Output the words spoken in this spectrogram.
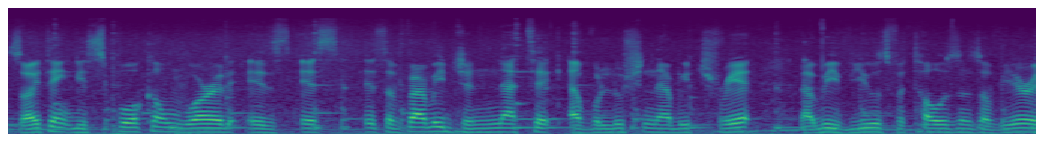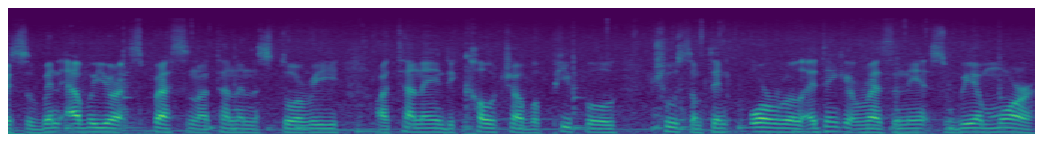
So I think the spoken word is, is, is a very genetic evolutionary trait that we've used for thousands of years. So whenever you're expressing or telling a story or telling the culture of a people through something oral, I think it resonates way more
